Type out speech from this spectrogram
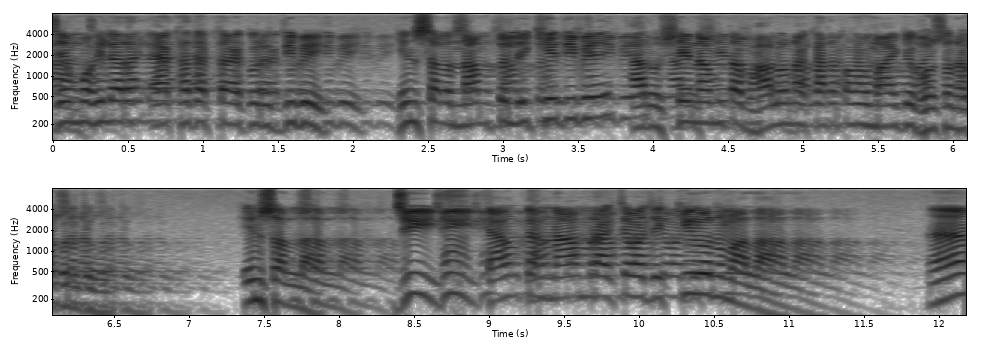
যে মহিলারা এক হাজার টাকা করে দিবে, ইনশাল্লাহ নাম তো লিখিয়ে দিবে, আর সেই নামটা ভালো না খারাপ, আমি মাইকে ঘোষণা করে দেবো। ইনশাল্লাহ। জি। এখনকার নাম রাখছে যে কিরণ মালা হ্যাঁ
